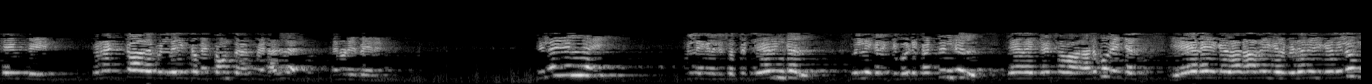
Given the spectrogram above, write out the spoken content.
சேர்த்து பிறக்காத பிள்ளைக்கும் அக்கௌண்ட் திறப்பேன் அல்ல. என்னுடைய பேரு. நிலை இல்லை பிள்ளைகளுக்கு சொத்து சேருங்கள். பிள்ளைகளுக்கு வீடு கட்டுங்கள். தேவை கேட்டவாறு அனுபவிங்கள். ஏழைகள் அனாதைகள் விதவைகளிலும்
